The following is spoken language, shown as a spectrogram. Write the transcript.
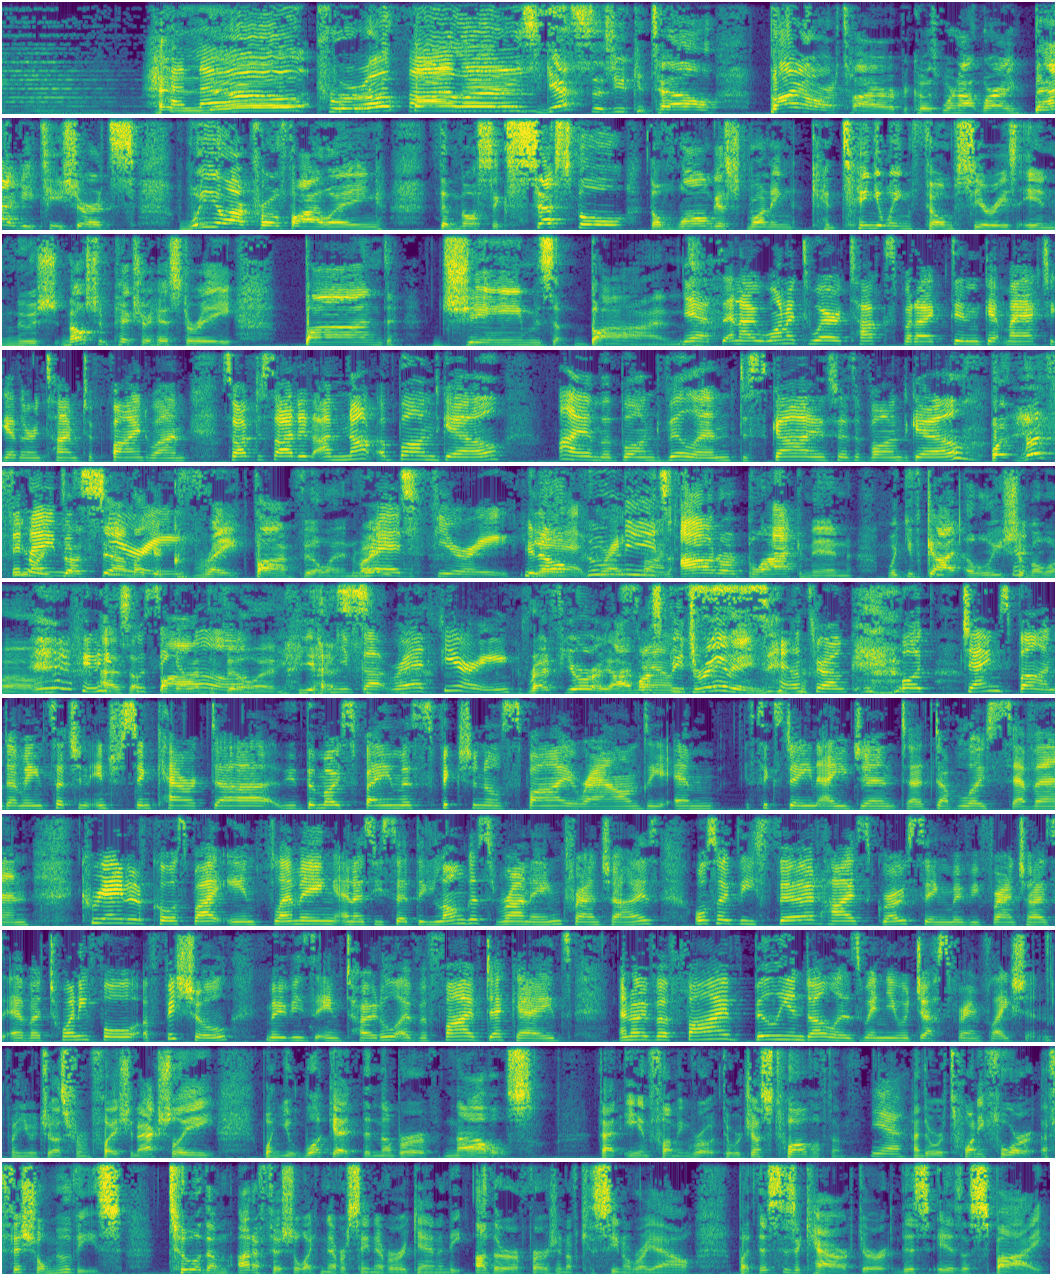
Hello, profilers! Yes, as you can tell by our attire, because we're not wearing baggy t-shirts, we are profiling the most successful, the longest running continuing film series in motion picture history, Bond, James Bond. Yes, and I wanted to wear a tux, but I didn't get my act together in time to find one. So I've decided I'm not a Bond girl. I am a Bond villain disguised as a Bond girl. But Red Fury does sound Fury. like a great Bond villain, right? Red Fury. You yeah, know, who needs Honor Blackman when you've got Alicia Malone as a Pussy Bond Galore. villain? Yes. And you've got Red Fury. Red Fury, I sounds, must be dreaming. Sounds wrong. Well, James Bond, I mean, such an interesting character, the most famous fictional spy around, the MI6 agent, uh, 007, created, of course, by Ian Fleming and as you said, the longest running franchise, also the third highest grossing movie franchise ever, 24 official movies in total over five decades, and over $5 billion when you adjust for inflation. When you adjust for inflation. Actually, when you look at the number of novels that Ian Fleming wrote. There were just 12 of them. Yeah. And there were 24 official movies, two of them unofficial, like Never Say Never Again, and the other version of Casino Royale. But this is a character, this is a spy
